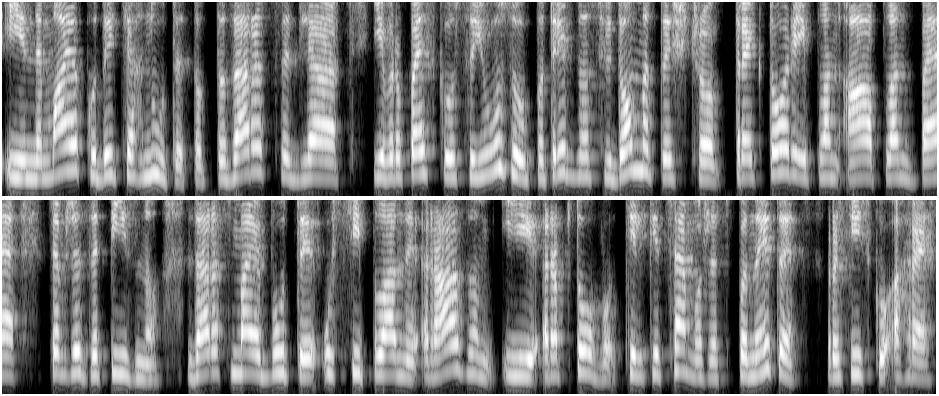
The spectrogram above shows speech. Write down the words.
і немає куди тягнути. Тобто зараз для Європейського союзу потрібно усвідомити, що траєкторії, план А, план Б це вже запізно. Зараз має бути усі плани разом і раптово. Тільки це може спинити російську агресію.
